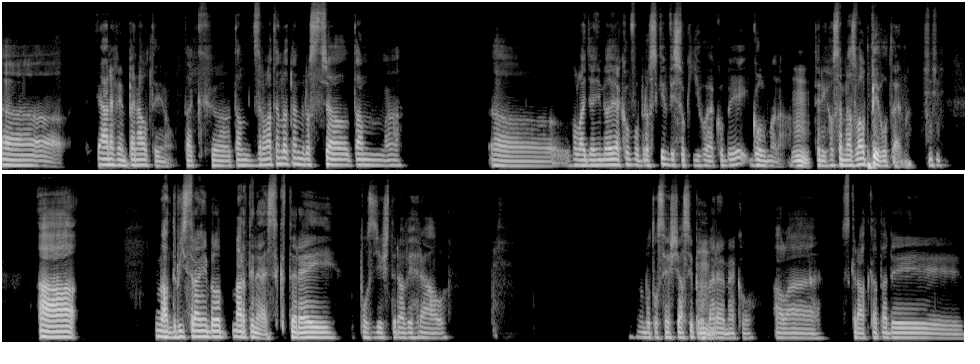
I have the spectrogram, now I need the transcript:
uh, já nevím, penalty, no. Tak uh, tam zrovna tenhle ten rozstřel, tam uh, uh, Holanděni měli jako obrovsky vysokýho jakoby golmana, Mm. kterýho jsem nazval pivotem. A na druhé straně byl Martinez, který později teda vyhrál nebo to si ještě asi proberem, jako, ale zkrátka tady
